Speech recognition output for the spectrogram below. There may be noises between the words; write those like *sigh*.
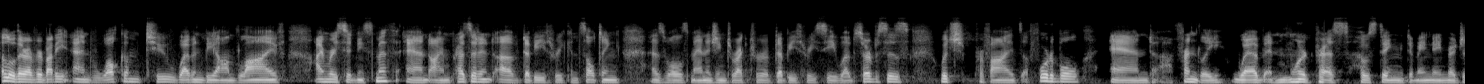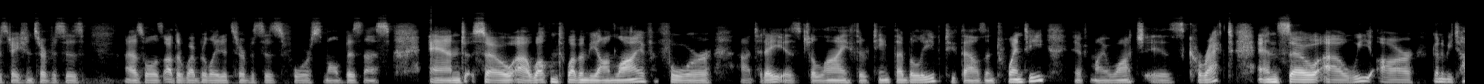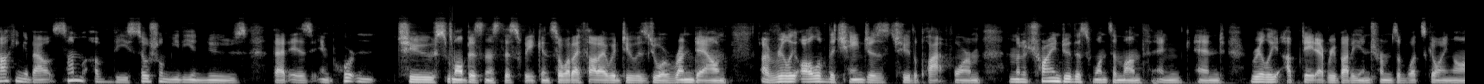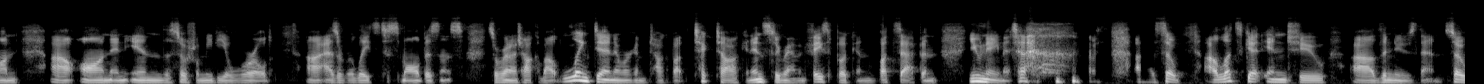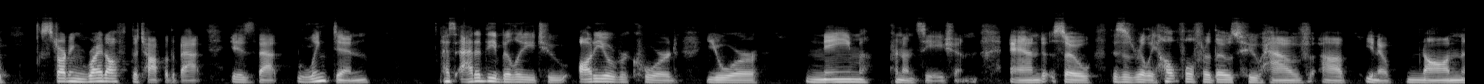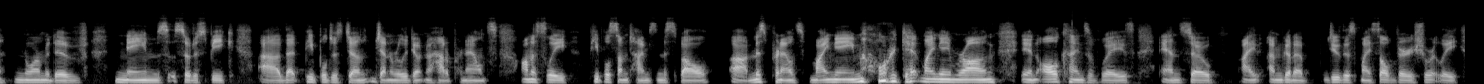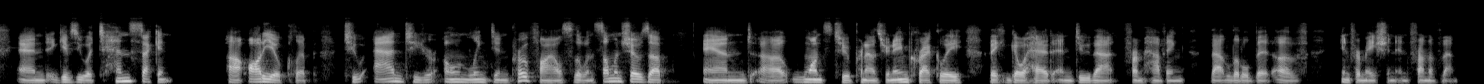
Hello there, everybody, and welcome to Web and Beyond Live. I'm Ray Sidney Smith, and I'm president of W3 Consulting, as well as managing director of W3C Web Services, which provides affordable and uh, friendly web and *laughs* WordPress hosting, domain name registration services, as well as other web related services for small business. And so, uh, welcome to Web and Beyond Live for uh, today is July 13th, I believe, 2020, if my watch is correct. And so, uh, we are going to be talking about some of the social media news that is important to small business this week. And so, what I thought I would do is do a rundown of really all of the changes to the platform. I'm going to try and do this once a month and and really update everybody in terms of what's going on uh, on and in the social media world uh, as it relates to small business. So, we're going to talk about LinkedIn and we're going to talk about TikTok and Instagram and Facebook and WhatsApp and you name it. *laughs* uh, so, uh, let's get into uh, the news then. So, starting right off the top of the bat is that LinkedIn has added the ability to audio record your name pronunciation. And so this is really helpful for those who have, uh, you know, non-normative names, so to speak, uh, that people just generally don't know how to pronounce. Honestly, people sometimes misspell, uh, mispronounce my name *laughs* or get my name wrong in all kinds of ways. And so I, I'm going to do this myself very shortly. And it gives you a 10 second uh, audio clip to add to your own LinkedIn profile so that when someone shows up and uh, wants to pronounce your name correctly, they can go ahead and do that from having that little bit of information in front of them.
